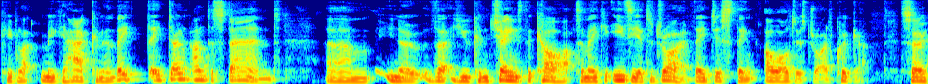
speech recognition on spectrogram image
people like Mika Hakkinen, they, they don't understand um, you know, that you can change the car to make it easier to drive. They just think, oh, I'll just drive quicker. So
